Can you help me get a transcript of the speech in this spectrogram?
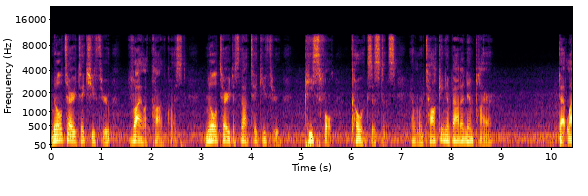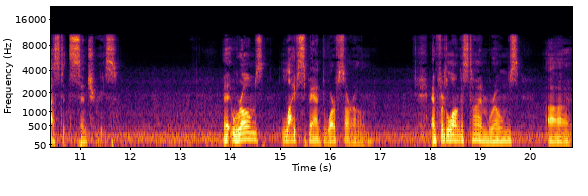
Military takes you through violent conquest. Military does not take you through peaceful coexistence. And we're talking about an empire that lasted centuries. Uh, Rome's lifespan dwarfs our own. And for the longest time, Rome's uh,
